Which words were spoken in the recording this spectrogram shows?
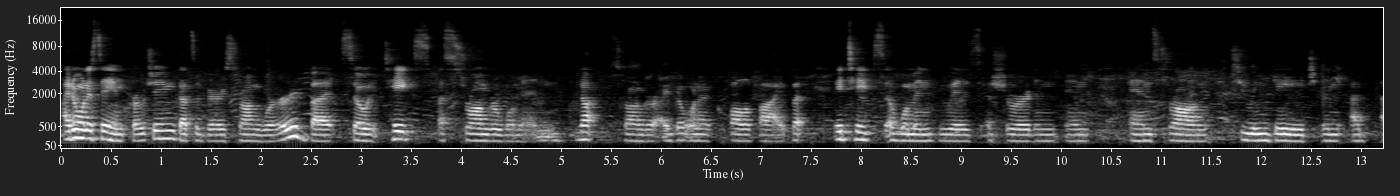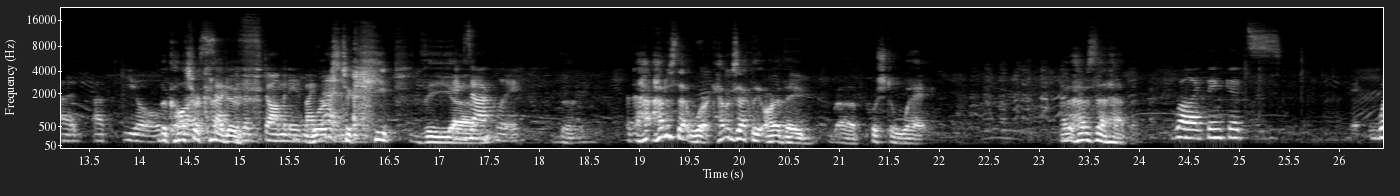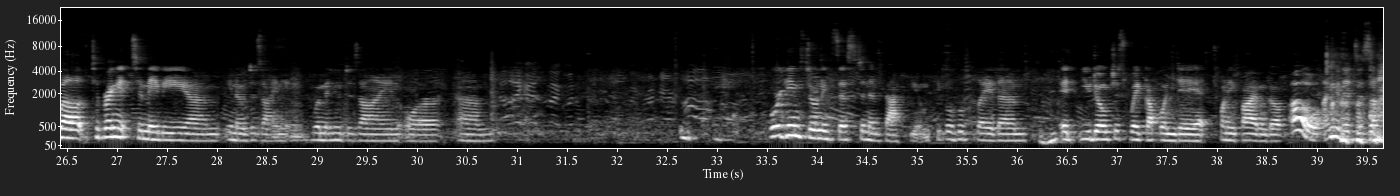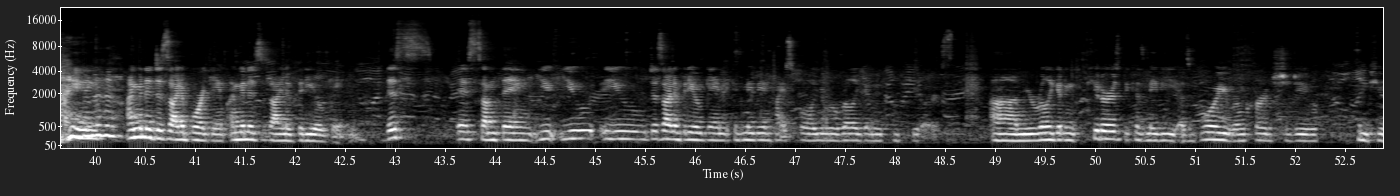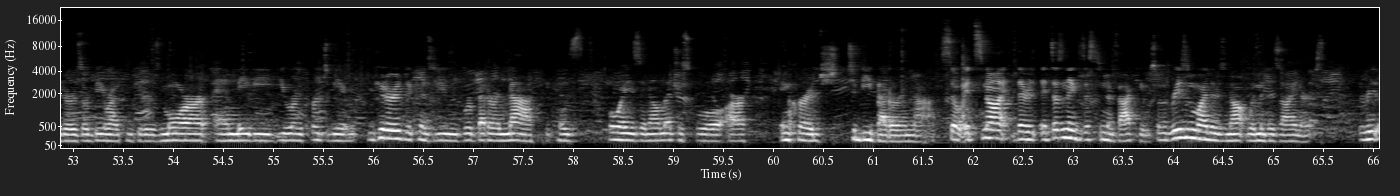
I don't want to say encroaching, that's a very strong word, but so it takes a stronger woman, not stronger, I don't want to qualify, but it takes a woman who is assured and, and, and strong to engage in a, a, a field The culture kind of that's dominated by works men. to keep the um, exactly. the. How, how does that work? How exactly are they uh, pushed away? How, how does that happen? Well, I think it's well to bring it to maybe um, you know designing women who design or um, board games don't exist in a vacuum. People who play them, it, you don't just wake up one day at 25 and go, "Oh, I'm going to design. I'm going to design a board game. I'm going to design a video game." This is something you you you design a video game because maybe in high school you were really good in computers. Um, you're really good in computers because maybe as a boy you were encouraged to do computers or be around computers more, and maybe you were encouraged to be in computers because you were better in math because boys in elementary school are encouraged to be better in math. So it's not there. It doesn't exist in a vacuum. So the reason why there's not women designers,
